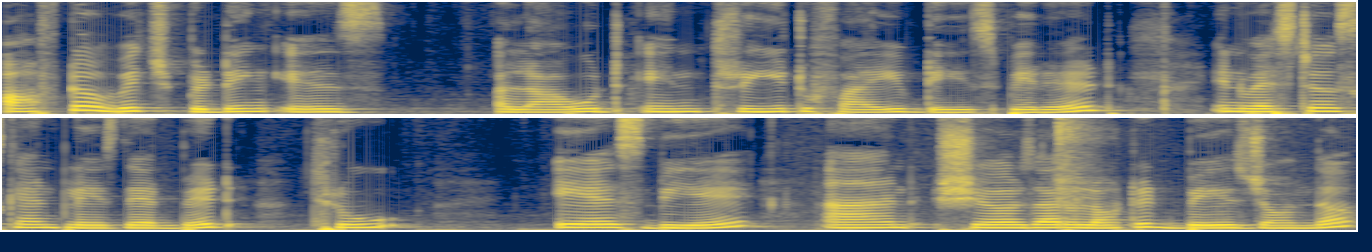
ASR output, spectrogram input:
After which bidding is allowed in three to five days period, investors can place their bid through ASBA and shares are allotted based on the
